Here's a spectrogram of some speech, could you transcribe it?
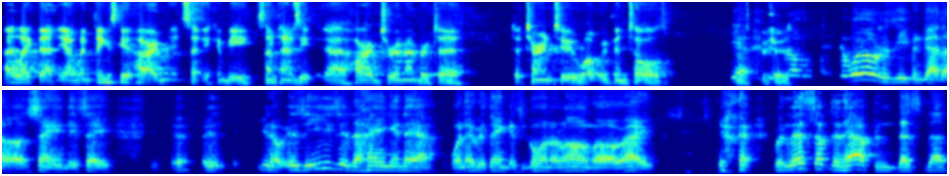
I like that. Yeah, when things get hard, it's, it can be sometimes uh, hard to remember to to turn to what we've been told. Yeah, you know, the world has even got a, a saying. They say, uh, it, you know, it's easy to hang in there when everything is going along all right, but let something happen that's not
